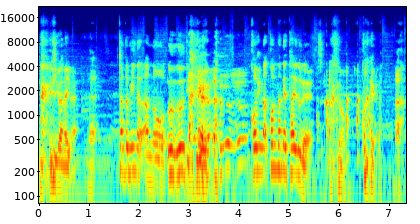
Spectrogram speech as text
言わない言わ。ないね。ちゃんとみんなあのうんうんって言ってくれる。こんなこんなね態度であの来ないから。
